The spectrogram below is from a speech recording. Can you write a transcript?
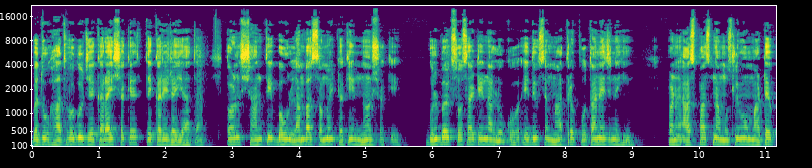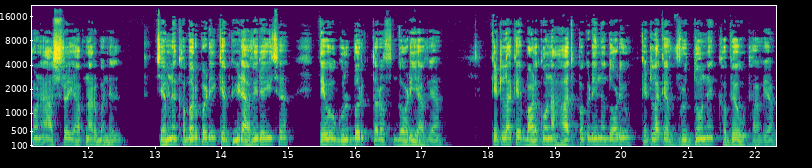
બધું હાથવગું જે કરાઈ શકે તે કરી રહ્યા હતા. પણ શાંતિ બહુ લાંબા સમય ટકી ન શકી. ગુલબર્ગ સોસાયટીના લોકો એ દિવસે માત્ર પોતાને જ નહીં, પણ આસપાસના મુસ્લિમો માટે પણ આશ્રય આપનાર બનેલ. જેમને ખબર પડી કે ભીડ આવી રહી છે, તેઓ ગુલબર્ગ તરફ દોડી આવ્યા. કેટલાકે બાળકોના હાથ પકડીને દોડ્યું, કેટલાકે વૃદ્ધોને ખભે ઉઠાવ્યા.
